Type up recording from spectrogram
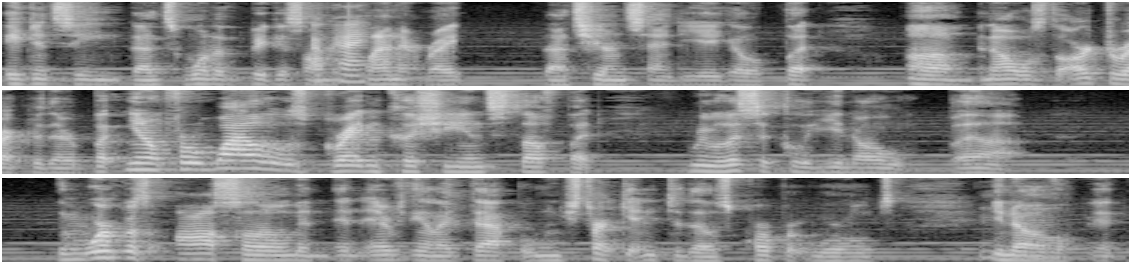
agency that's one of the biggest on Okay. the planet, right? That's here in San Diego. But um, and I was the art director there. But you know, for a while it was great and cushy and stuff. But realistically, you know, uh, the work was awesome and, and everything like that. But when you start getting to those corporate worlds, you know, it,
